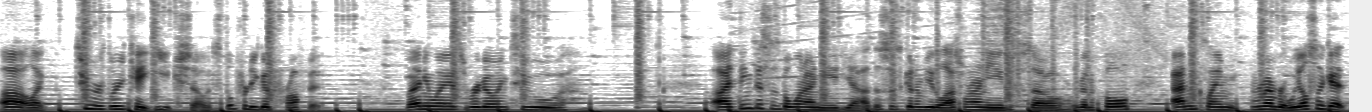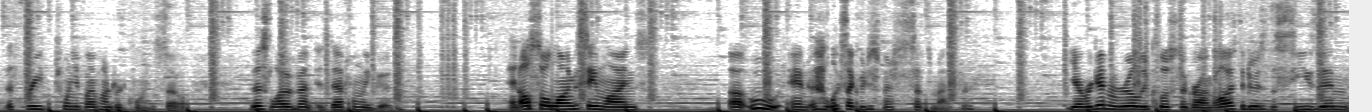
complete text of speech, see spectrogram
uh, like two or three k each, so it's still pretty good profit. But anyways, we're going to. I think this is the one I need. Yeah, this is gonna be the last one I need. So we're gonna full add and claim. Remember, we also get the free 2,500 coins. So this live event is definitely good. And also along the same lines. Uh, ooh, and it looks like we just finished the Sets Master. Yeah, we're getting really close to Gronk. All I have to do is the season,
